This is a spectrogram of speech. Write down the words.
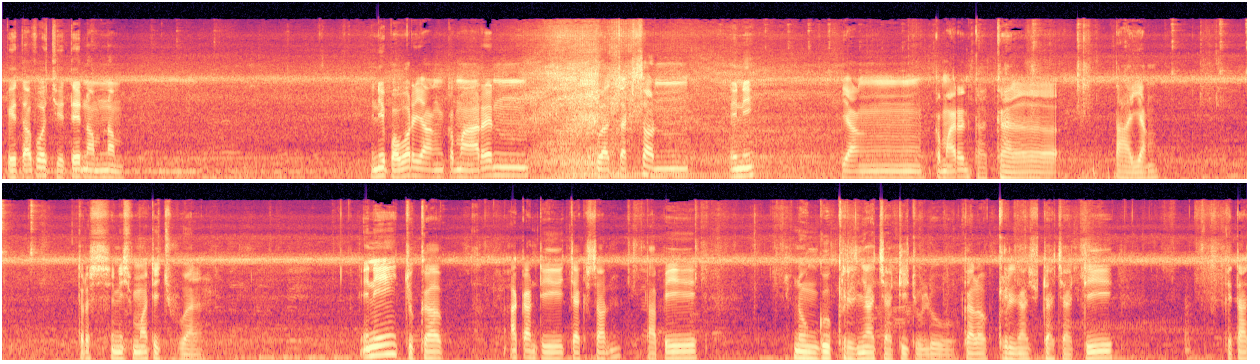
Betavo GT66 ini power yang kemarin buat cek sound ini yang kemarin gagal tayang. Terus ini semua dijual. Ini juga akan dicek sound tapi nunggu grillnya jadi dulu. Kalau grillnya sudah jadi kita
